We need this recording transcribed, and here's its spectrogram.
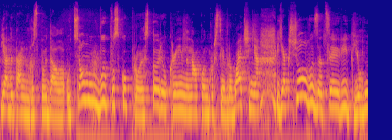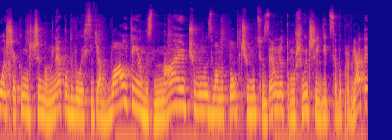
я детально розповідала у цьому випуску про історію України на конкурсі Євробачення. Якщо ви за цей рік його ще якимось чином не подивились, я в ауті, я не знаю, чому ми з вами топчемо цю землю, тому швидше йдіть це виправляти.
